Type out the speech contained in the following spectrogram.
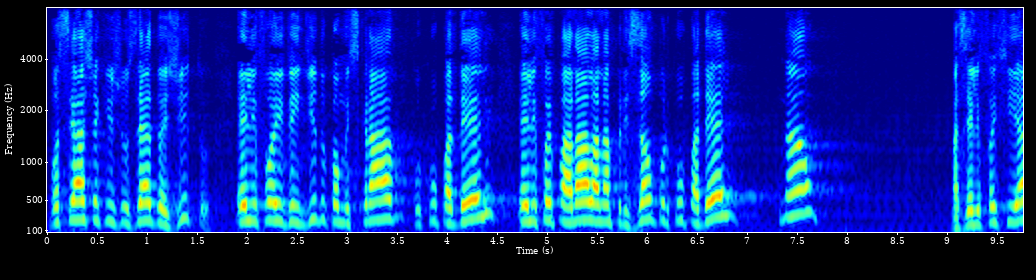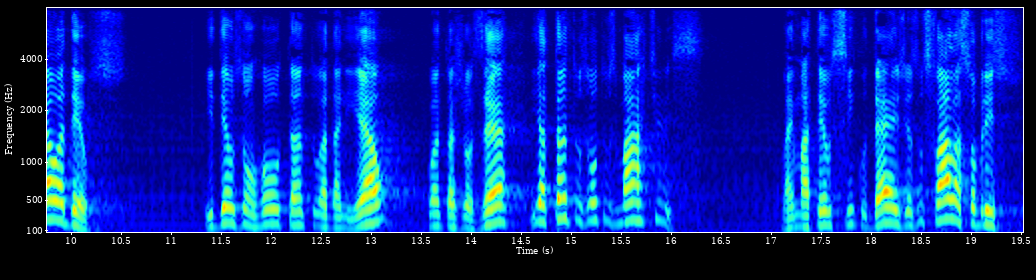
Você acha que José do Egito, ele foi vendido como escravo por culpa dele? Ele foi parar lá na prisão por culpa dele? Não. Mas ele foi fiel a Deus. E Deus honrou tanto a Daniel, quanto a José e a tantos outros mártires. Lá em Mateus 5,10, Jesus fala sobre isso.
